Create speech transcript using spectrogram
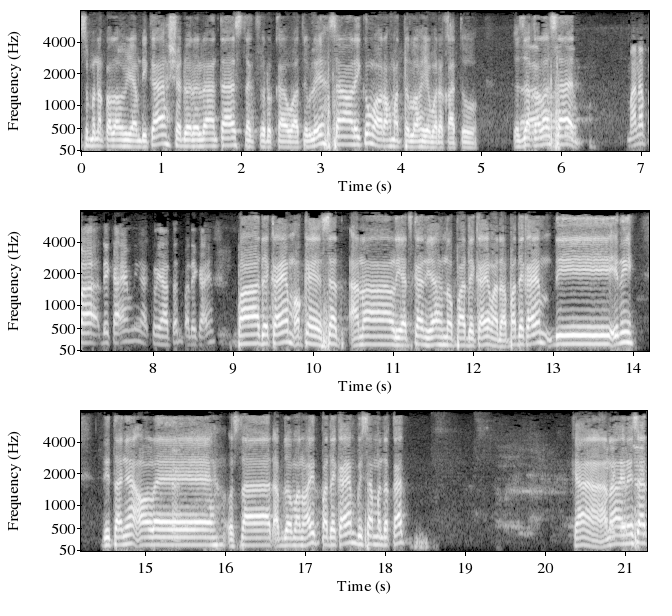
Subhanakallahu bihamdika, asyhadu an la ilaha Assalamualaikum warahmatullahi wabarakatuh. Jazakallah, Ustaz. Mana Pak DKM ini nggak kelihatan Pak DKM? Pak DKM, oke, okay, set. Ana lihatkan ya, no Pak DKM ada. Pak DKM di ini ditanya oleh Ustadz Abdurrahman Wahid, Pak DKM bisa mendekat? Ya, anak ini saat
